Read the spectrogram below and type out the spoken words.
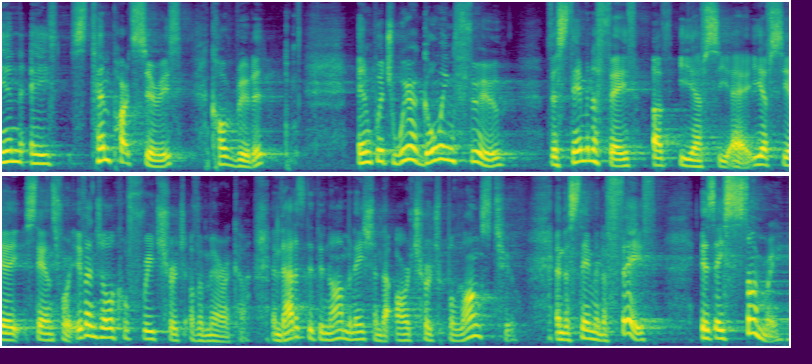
in a 10 part series called Rooted, in which we're going through the statement of faith of EFCA. EFCA stands for Evangelical Free Church of America, and that is the denomination that our church belongs to. And the statement of faith is a summary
